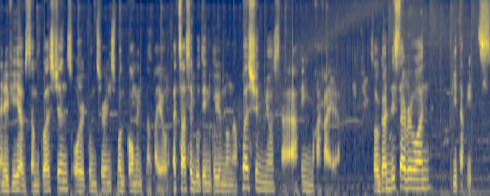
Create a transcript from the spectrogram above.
And if you have some questions or concerns, mag-comment lang kayo. At sasagutin ko yung mga question nyo sa aking makakaya. So God bless everyone. Kita kits.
